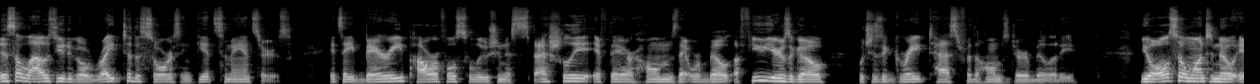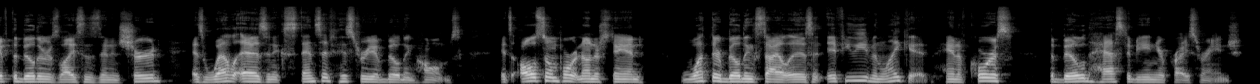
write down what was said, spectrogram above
This allows you to go right to the source and get some answers. It's a very powerful solution, especially if they are homes that were built a few years ago, which is a great test for the home's durability. You'll also want to know if the builder is licensed and insured, as well as an extensive history of building homes. It's also important to understand what their building style is and if you even like it. And of course, the build has to be in your price range.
